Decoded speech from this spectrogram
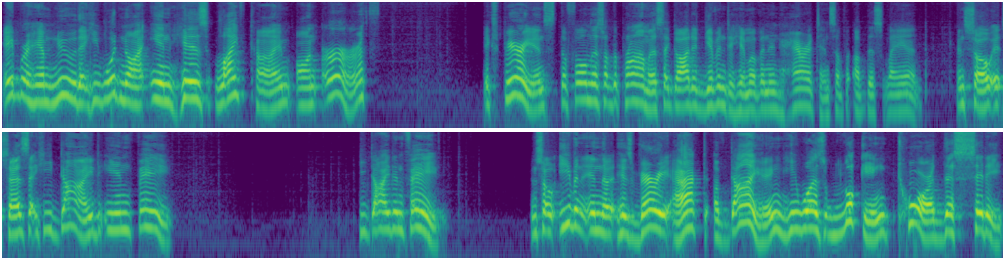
Abraham knew that he would not in his lifetime on earth experience the fullness of the promise that God had given to him of an inheritance of, of this land. And so it says that he died in faith. He died in faith. And so, even in the, his very act of dying, he was looking toward this city,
